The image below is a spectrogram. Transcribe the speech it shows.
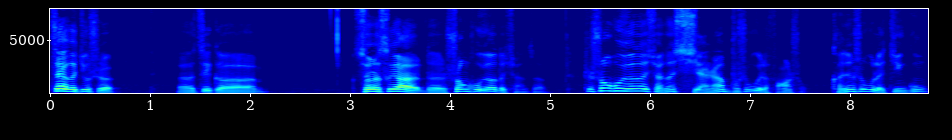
再一个就是，呃，这个索尔斯亚的双后腰的选择，这双后腰的选择显然不是为了防守，肯定是为了进攻。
